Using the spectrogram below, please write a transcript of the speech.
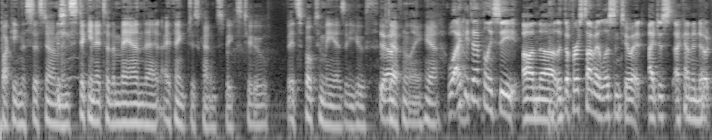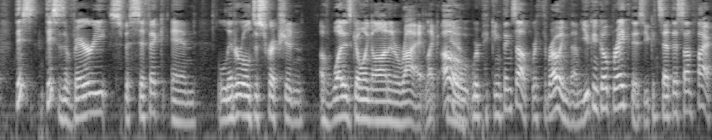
bucking the system and sticking it to the man that I think just kind of speaks to. It spoke to me as a youth, Yeah. definitely. Yeah. Well, I could definitely see on uh, like the first time I listened to it, I just I kind of note this this is a very specific and literal description of what is going on in a riot. Like, oh, Yeah. we're picking things up, we're throwing them. You can go break this. You can set this on fire.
